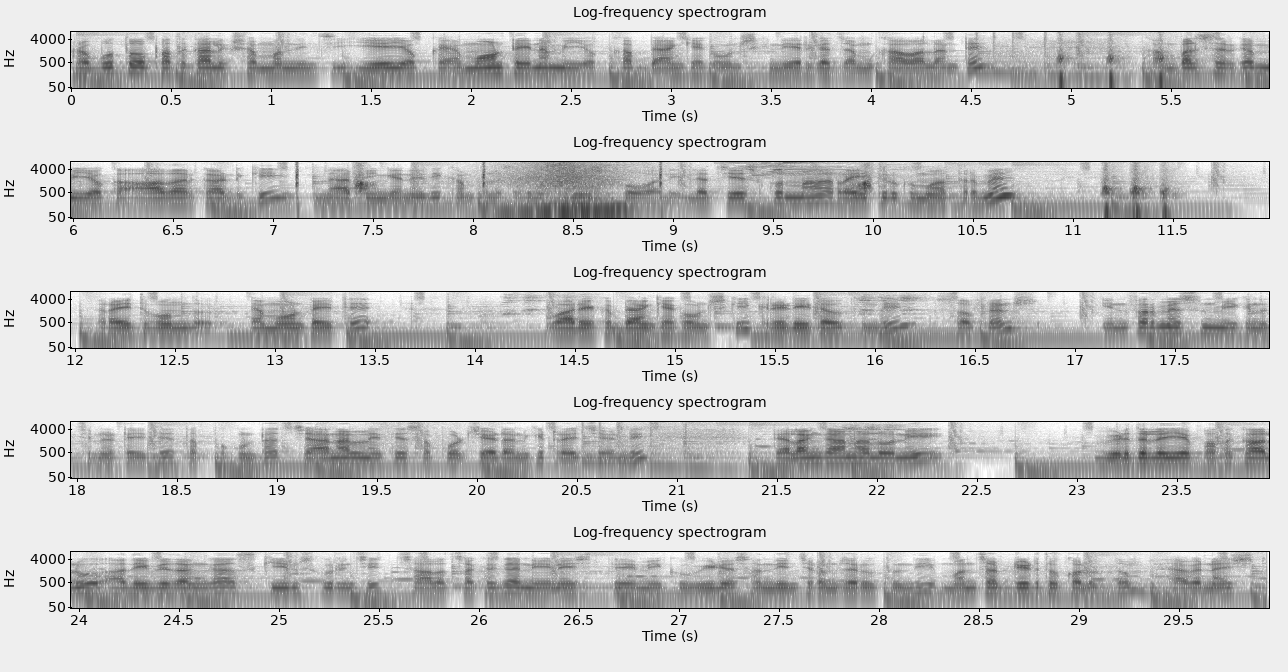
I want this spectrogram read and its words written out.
ప్రభుత్వ పథకాలకు సంబంధించి ఏ యొక్క అమౌంట్ అయినా మీ యొక్క బ్యాంక్ అకౌంట్స్కి నేరుగా జమ కావాలంటే కంపల్సరిగా మీ యొక్క ఆధార్ కార్డుకి మ్యాపింగ్ అనేది కంపల్సరీగా చేసుకోవాలి. ఇలా చేసుకున్న రైతులకు మాత్రమే రైతు బంధు అమౌంట్ అయితే వారి యొక్క బ్యాంక్ అకౌంట్స్కి క్రెడిట్ అవుతుంది. సో ఫ్రెండ్స్ ఇన్ఫర్మేషన్ మీకు నచ్చినట్టయితే తప్పకుండా ఛానల్ని అయితే సపోర్ట్ చేయడానికి ట్రై చేయండి. తెలంగాణలోని విడుదలయ్యే పథకాలు అదేవిధంగా స్కీమ్స్ గురించి చాలా చక్కగా నేనైతే మీకు వీడియోస్ అందించడం జరుగుతుంది. మంచి అప్డేట్తో కలుద్దాం. Have a nice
